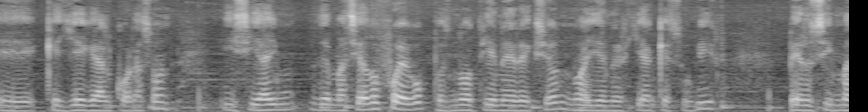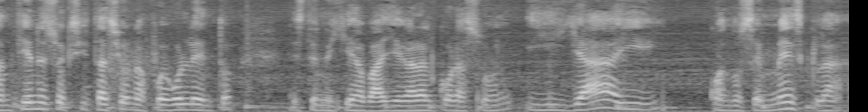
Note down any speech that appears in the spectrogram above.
eh, que llegue al corazón. Y si hay demasiado fuego, pues no tiene erección, no hay energía que subir. Pero si mantiene su excitación a fuego lento, esta energía va a llegar al corazón y ya ahí, cuando se mezcla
